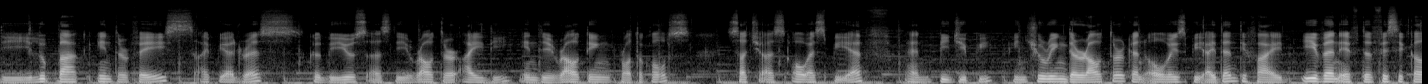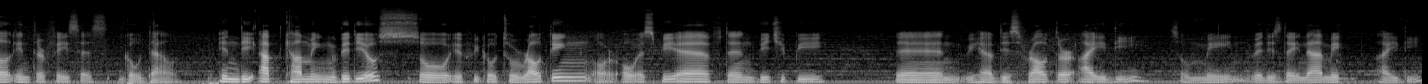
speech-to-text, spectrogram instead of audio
the loopback interface IP address could be used as the router ID in the routing protocols such as OSPF and BGP, ensuring the router can always be identified even if the physical interfaces go down. In the upcoming videos, so if we go to routing or OSPF, then BGP, then we have this router ID, so main with this dynamic ID.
